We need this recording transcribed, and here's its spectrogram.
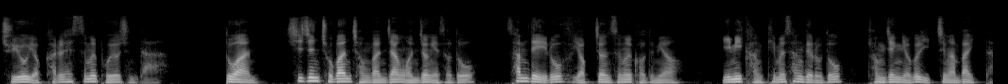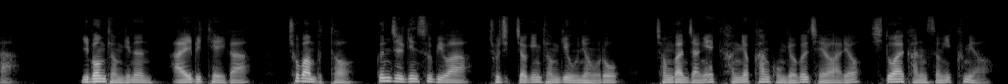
주요 역할을 했음을 보여준다. 또한 시즌 초반 정관장 원정에서도 3대2로 역전승을 거두며 이미 강팀을 상대로도 경쟁력을 입증한 바 있다. 이번 경기는 IBK가 초반부터 끈질긴 수비와 조직적인 경기 운영으로 정관장의 강력한 공격을 제어하려 시도할 가능성이 크며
